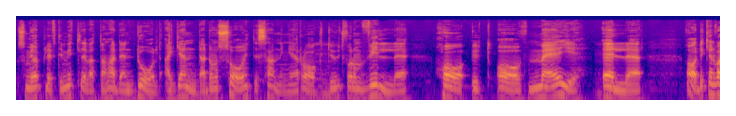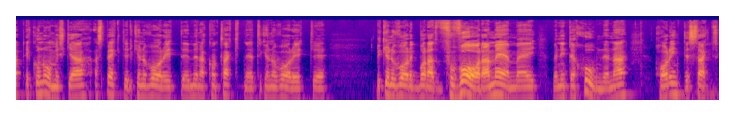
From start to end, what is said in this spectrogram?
som jag upplevt i mitt liv, att de hade en dold agenda. De sa inte sanningen rakt ut, vad de ville ha utav mig. Eller Ja, det kunde varit ekonomiska aspekter, det kunde varit eh, mina kontaktnät, det kunde varit eh, Det kunde varit bara att få vara med mig. Men intentionerna har inte sagt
